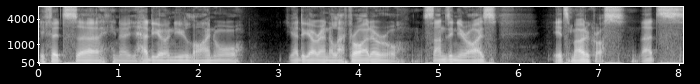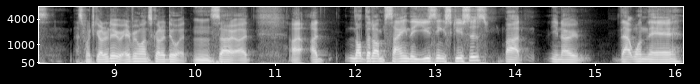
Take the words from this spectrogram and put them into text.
if it's uh, you know you had to go a new line or you had to go around a lap rider or sun's in your eyes, it's motocross. That's that's what you got to do. Everyone's got to do it. So I, I, I, not that I'm saying they're using excuses, but you know that one there,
